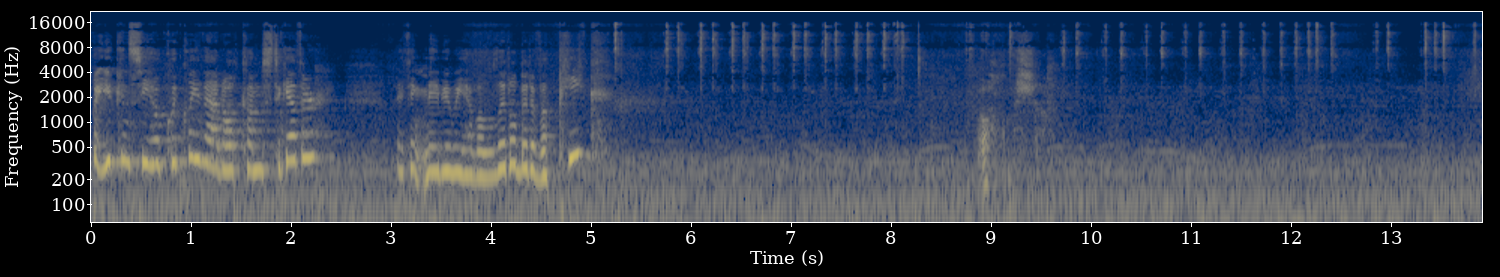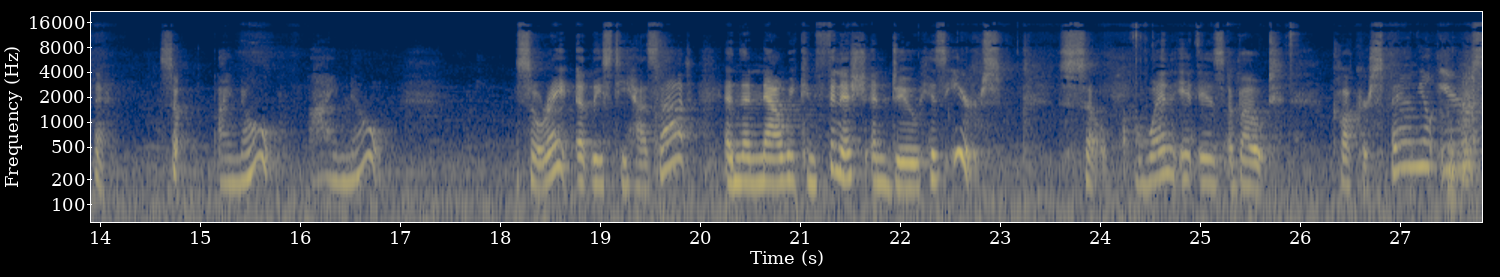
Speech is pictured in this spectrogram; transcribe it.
But you can see how quickly that all comes together. I think maybe we have a little bit of a peak. Oh, Michelle. There. So, I know, I know. So, right, at least he has that. And then now we can finish and do his ears. so when it is about Cocker Spaniel ears,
